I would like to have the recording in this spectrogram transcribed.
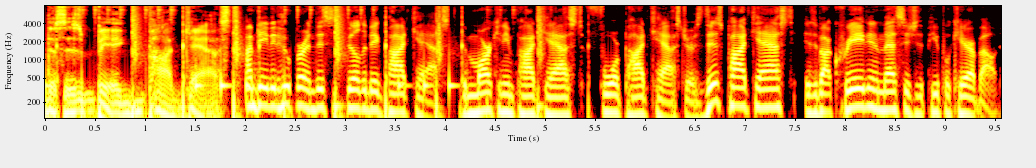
This is Big Podcast. I'm David Hooper, and this is Build a Big Podcast, the marketing podcast for podcasters. This podcast is about creating a message that people care about,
